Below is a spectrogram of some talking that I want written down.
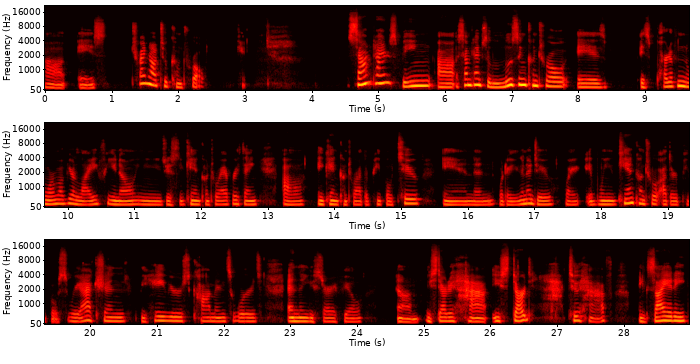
uh, is try not to control. Okay. Sometimes being, uh, sometimes losing control is is part of the norm of your life. You know, you just you can't control everything. Uh, you can't control other people too and then what are you to do right if, when you can't control other people's reactions behaviors comments words and then you start to feel um, you start to have you start to have anxiety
